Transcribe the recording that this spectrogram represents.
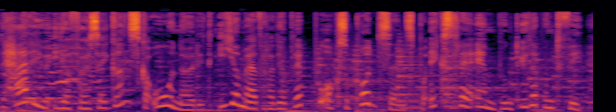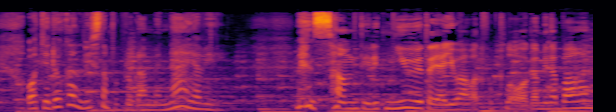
Det här är ju i och för sig ganska onödigt i och med att Radio Pleppo också poddsänds på x3m.yle.fi och att jag då kan lyssna på programmen när jag vill. Men samtidigt njuter jag ju av att få plåga mina barn.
